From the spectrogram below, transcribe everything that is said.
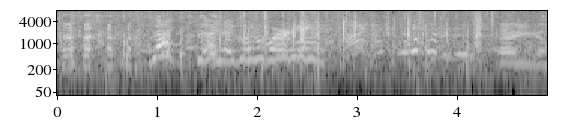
Fly, fly, like little birdie. There you go.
